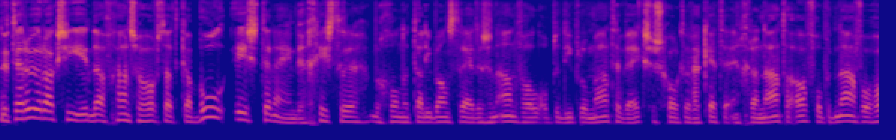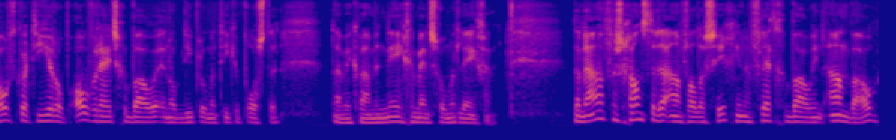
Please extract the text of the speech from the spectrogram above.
De terreuractie in de Afghaanse hoofdstad Kabul is ten einde. Gisteren begonnen Taliban-strijders een aanval op de diplomatenwijk. Ze schoten raketten en granaten af op het NAVO-hoofdkwartier... op overheidsgebouwen en op diplomatieke posten. Daarbij kwamen negen mensen om het leven. Daarna verschansten de aanvallers zich in een flatgebouw in aanbouw.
